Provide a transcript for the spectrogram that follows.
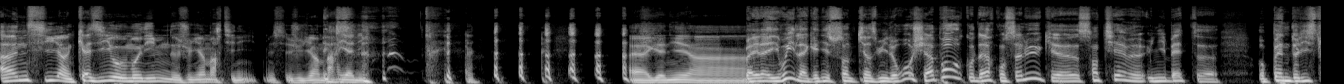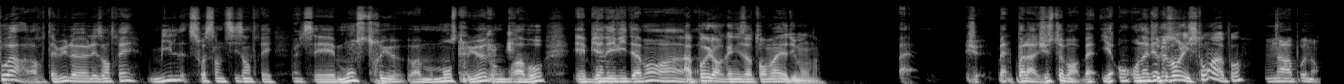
Annecy, un quasi homonyme de Julien Martini, mais c'est Julien Mariani. a gagné un. Bah, il a- oui, il a gagné 75 000 euros chez Apo, qu'on- d'ailleurs qu'on salue, qui est centième Unibet euh, Open de l'histoire. Alors, t'as vu le- les entrées? 1066 entrées. C'est monstrueux, vraiment monstrueux, donc bravo. Et bien évidemment, hein, Apo, il organise un tournoi, il y a du monde. Je- ben, voilà, justement, ben, y a- on, on avait Tu le vends les jetons à Apo Non, peu non.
